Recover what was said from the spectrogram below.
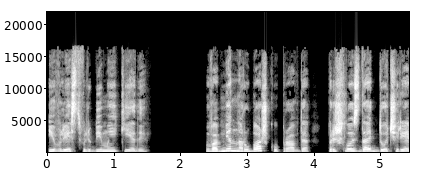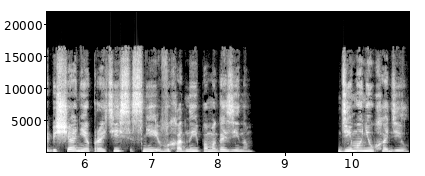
и влезть в любимые кеды. В обмен на рубашку, правда, пришлось дать дочери обещание пройтись с ней в выходные по магазинам. Дима не уходил.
